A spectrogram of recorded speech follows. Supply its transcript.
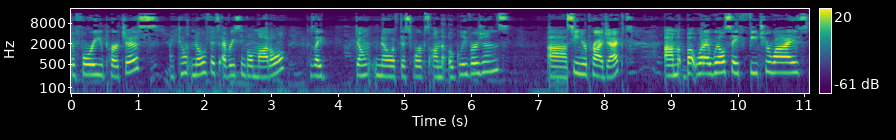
before you purchase. I don't know if it's every single model because I don't know if this works on the Oakley versions. Uh, senior project. Um, but what I will say feature-wise,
